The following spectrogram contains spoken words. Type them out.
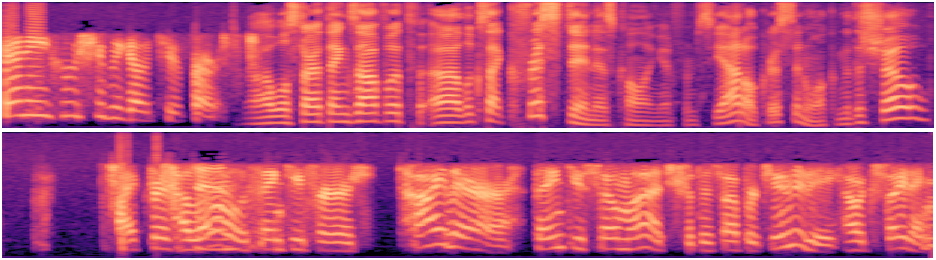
Benny, who should we go to first? Uh, we'll start things off with uh, looks like Kristen is calling in from Seattle. Kristen, welcome to the show. Hi, Kristen. Hello. Thank you for. Hi there. Thank you so much for this opportunity. How exciting.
